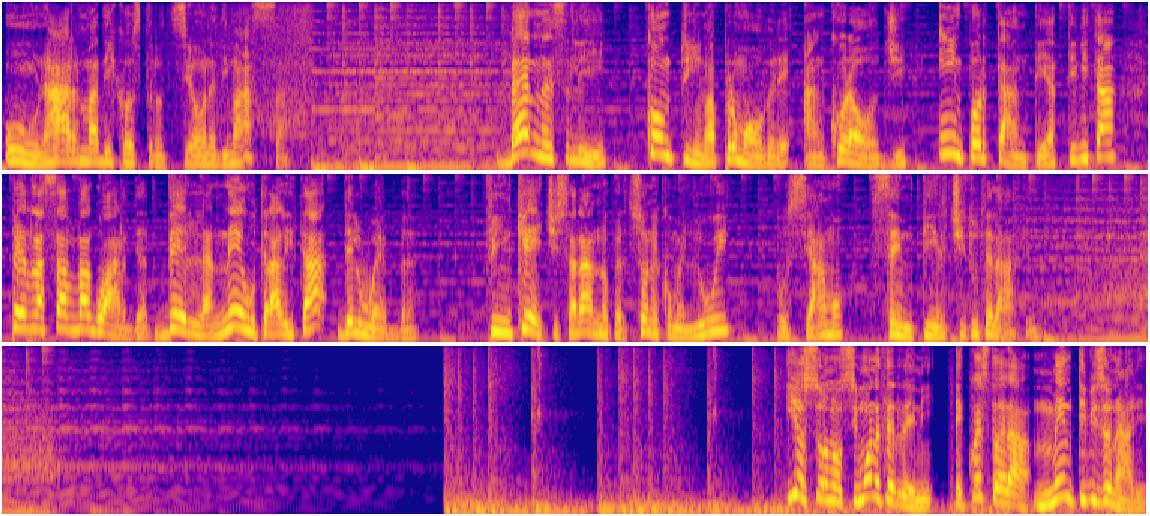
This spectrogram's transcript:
un'arma di costruzione di massa. Berners-Lee continua a promuovere ancora oggi importanti attività per la salvaguardia della neutralità del web. Finché ci saranno persone come lui, possiamo sentirci tutelati. Io sono Simone Terreni e questo era Menti Visionarie,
